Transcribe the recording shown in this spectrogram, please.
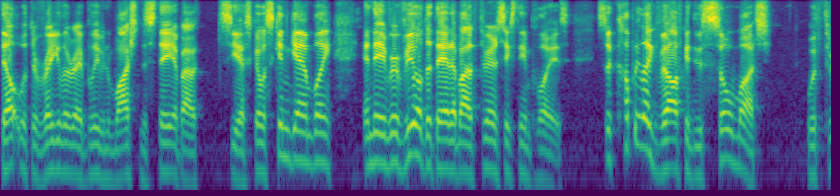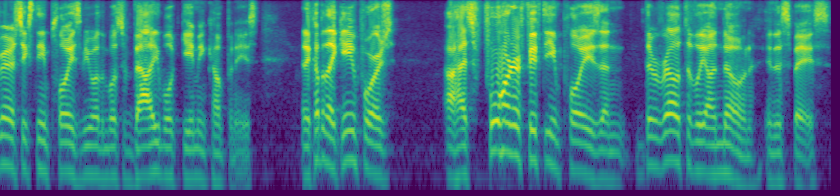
dealt with the regular, I believe, in Washington State about CS:GO skin gambling, and they revealed that they had about 360 employees. So a company like Valve can do so much with 360 employees and be one of the most valuable gaming companies. And a company like GameForge uh, has 450 employees, and they're relatively unknown in this space.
